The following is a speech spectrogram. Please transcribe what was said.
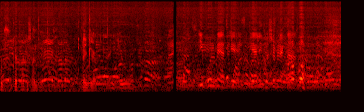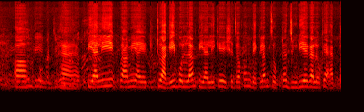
খুব সুখে থাকে শান্তি থ্যাংক ইউ কি বলবে আজকে পিয়ালি জোসেফের একটা হ্যাঁ পিয়ালি আমি একটু আগেই বললাম পিয়ালিকে এসে যখন দেখলাম চোখটা জুড়িয়ে গেল ওকে এত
